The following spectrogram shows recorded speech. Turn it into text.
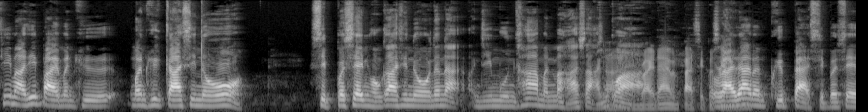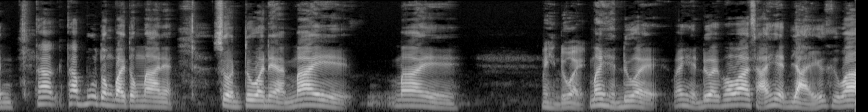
ที่มาที่ไปมันคือมันคือคาสิโน 10%ของคาสิโนนั่นน่ะจริงๆมูลค่ามันมหาศาลกว่า รายได้มันแปดสิบเปอร์เซ็นต์รายได้มันคือ 80%ถ้าถ้าพูดตรงไปตรงมาเนี่ย ส่วนตัวเนี่ยไม่ไม่ไม่เห็นด้วย ไม่เห็นด้วยไม่เห็นด้วย เพราะว่าสาเหตุใหญ่ก็คือว่า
